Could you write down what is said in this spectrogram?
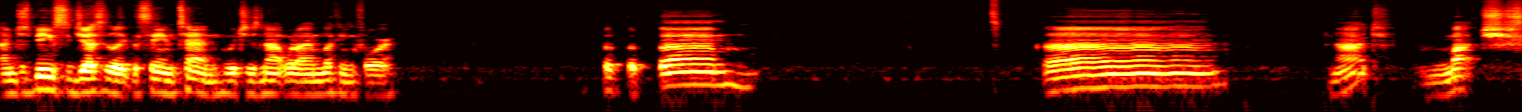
I'm just being suggested like the same 10 which is not what i'm looking for. Ba-ba-bum. Uh, not much.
